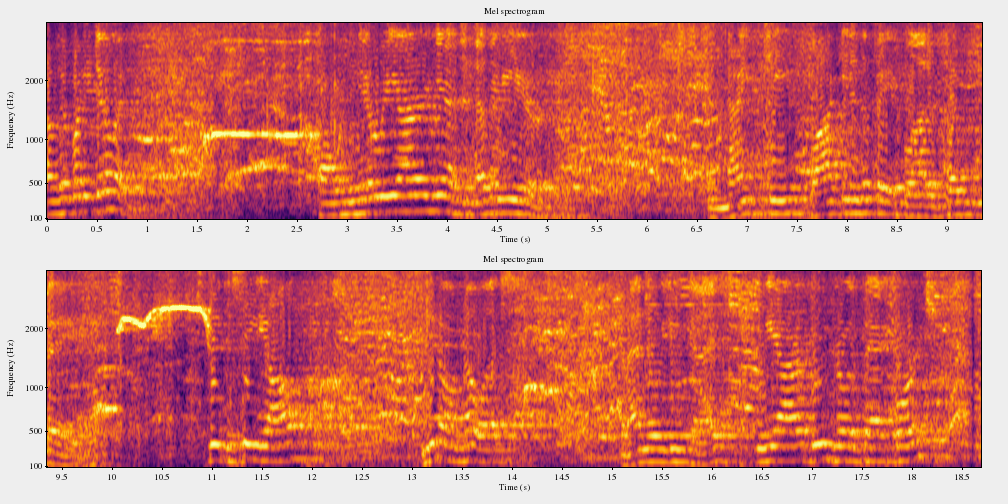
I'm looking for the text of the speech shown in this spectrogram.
How's everybody doing? Oh, here we are again, another year. The 19th flocking of the faithful out of Clinton Bay. Good to see y'all. You don't know us, but I know you guys. We are Boudreaux's Back Porch.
